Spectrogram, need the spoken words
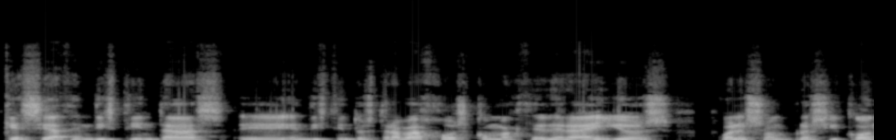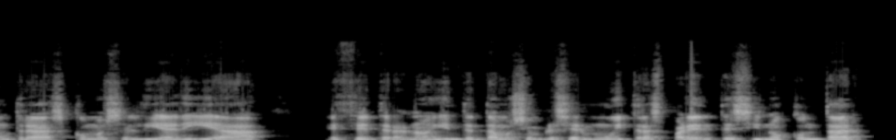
qué se hace en, distintas, en distintos trabajos, cómo acceder a ellos, cuáles son pros y contras, cómo es el día a día etcétera, ¿no? intentamos siempre ser muy transparentes y no contar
